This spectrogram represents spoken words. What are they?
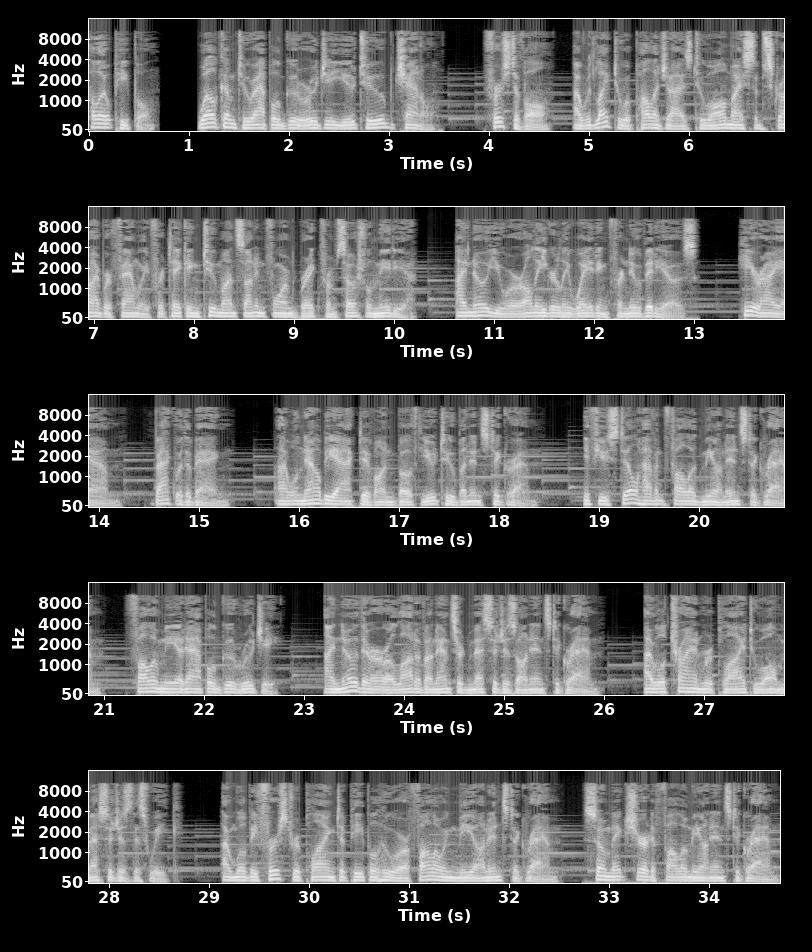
Hello people. Welcome to Apple Guruji YouTube channel. First of all, I would like to apologize to all my subscriber family for taking 2 months uninformed break from social media. I know you are all eagerly waiting for new videos. Here I am, back with a bang. I will now be active on both YouTube and Instagram. If you still haven't followed me on Instagram, follow me at Apple Guruji. I know there are a lot of unanswered messages on Instagram. I will try and reply to all messages this week. I will be first replying to people who are following me on Instagram, so make sure to follow me on Instagram.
